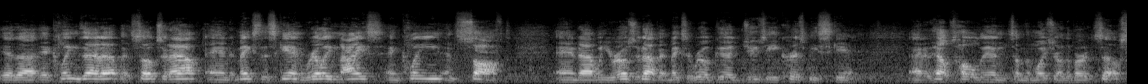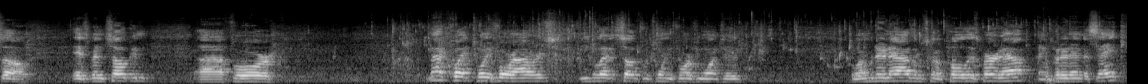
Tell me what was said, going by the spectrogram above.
it, uh, it cleans that up, it soaks it out, and it makes the skin really nice and clean and soft. And uh, when you roast it up, it makes a real good, juicy, crispy skin and it helps hold in some of the moisture on the bird itself. So it's been soaking uh, for not quite 24 hours. You can let it soak for 24 if you want to. What I'm going to do now is I'm just going to pull this bird out and put it in the sink.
